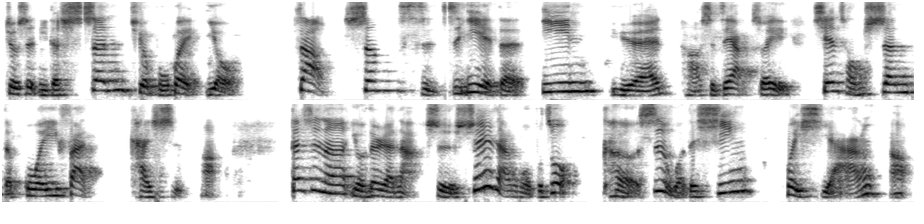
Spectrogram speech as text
就是你的身就不会有造生死之业的因缘，好，是这样。所以先从身的规范开始啊。但是呢，有的人呐，是虽然我不做。可是我的心会想啊，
